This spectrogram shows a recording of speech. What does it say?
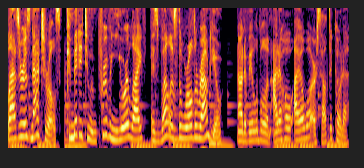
Lazarus Naturals, committed to improving your life as well as the world around you. Not available in Idaho, Iowa, or South Dakota.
